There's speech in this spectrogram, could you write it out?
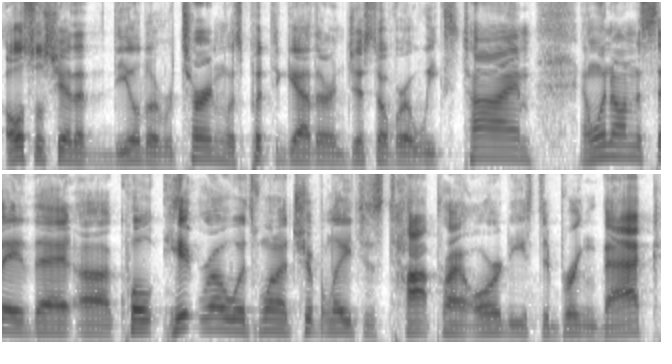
also shared that the deal to return was put together in just over a week's time, and went on to say that quote Hit Row was one of Triple H's top priorities to bring back.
